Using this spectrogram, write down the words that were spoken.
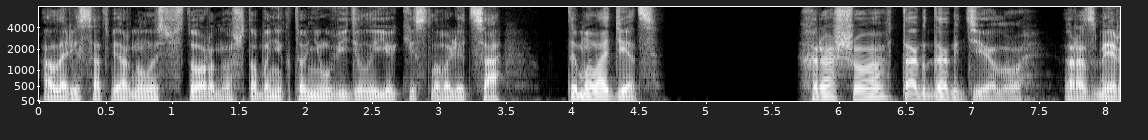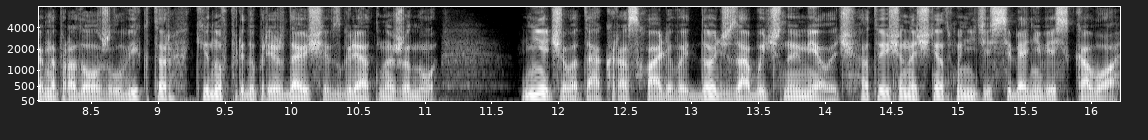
а Лариса отвернулась в сторону, чтобы никто не увидел ее кислого лица. «Ты молодец!» «Хорошо, тогда к делу», — размеренно продолжил Виктор, кинув предупреждающий взгляд на жену. Нечего так расхваливать дочь за обычную мелочь, а то еще начнет мнить из себя не весь кого.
